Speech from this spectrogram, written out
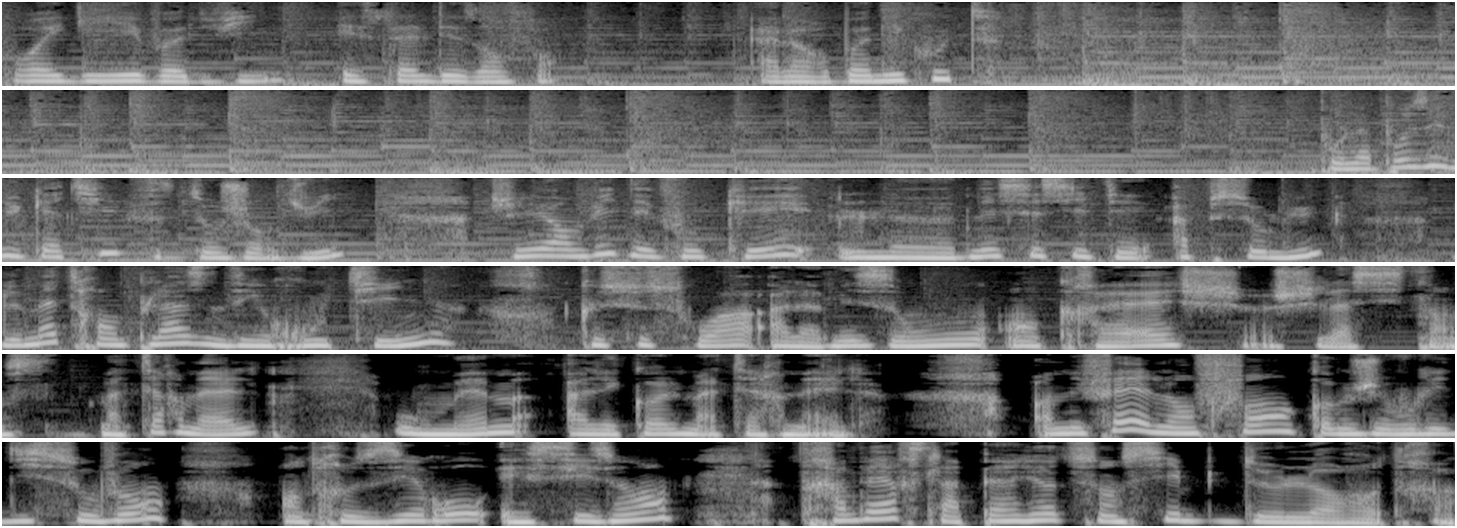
pour égayer votre vie et celle des enfants. Alors bonne écoute Pour la pause éducative d'aujourd'hui, j'ai envie d'évoquer la nécessité absolue de mettre en place des routines, que ce soit à la maison, en crèche, chez l'assistance maternelle ou même à l'école maternelle. En effet, l'enfant, comme je vous l'ai dit souvent, entre 0 et 6 ans, traverse la période sensible de l'ordre.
